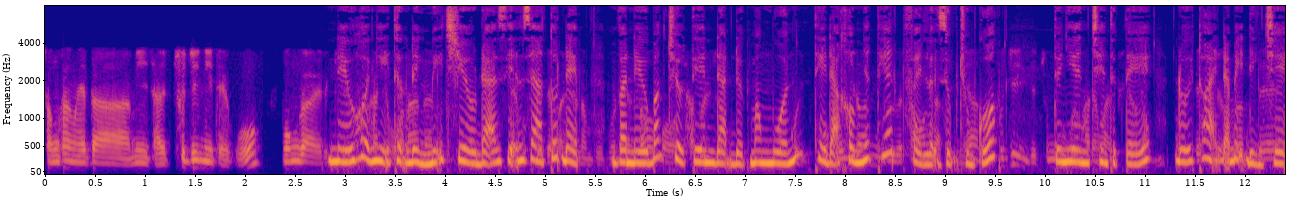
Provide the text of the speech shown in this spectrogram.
정상회담이 잘 추진이 되고 Nếu hội nghị thượng đỉnh Mỹ Triều đã diễn ra tốt đẹp và nếu Bắc Triều Tiên đạt được mong muốn thì đã không nhất thiết phải lợi dụng Trung Quốc. Tuy nhiên, trên thực tế, đối thoại đã bị đình trệ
